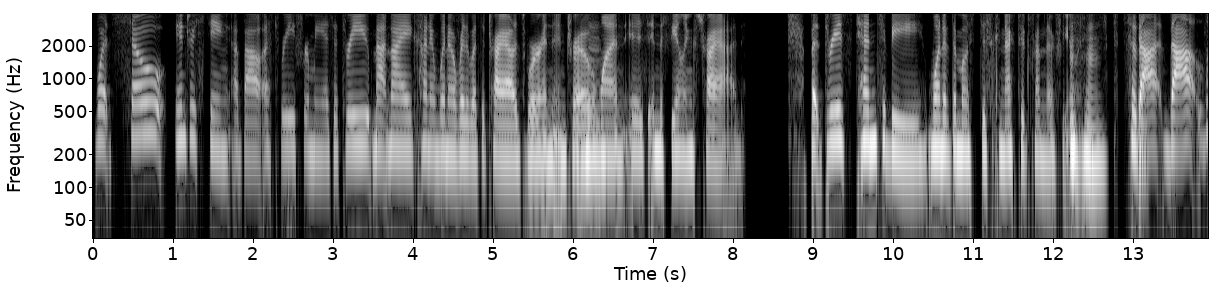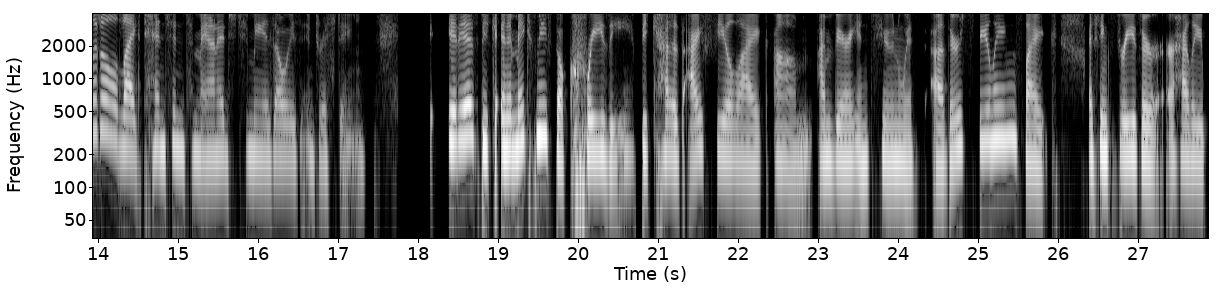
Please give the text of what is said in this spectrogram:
what's so interesting about a three for me is a three, Matt and I kind of went over what the triads were in the intro. Mhm. One is in the feelings triad. But threes tend to be one of the most disconnected from their feelings. So Mm-hmm. Yeah. that that little like tension to manage to me is always interesting. It is because, and it makes me feel crazy because I feel like um, I'm very in tune with others' feelings. Like I think threes are, are highly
